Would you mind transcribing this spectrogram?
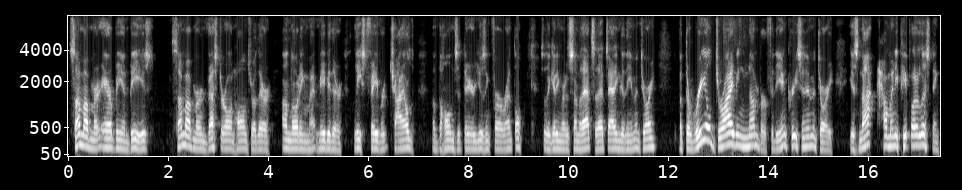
Some of them are Airbnbs. Some of them are investor owned homes where they're unloading maybe their least favorite child of the homes that they're using for a rental. So they're getting rid of some of that. So that's adding to the inventory. But the real driving number for the increase in inventory is not how many people are listing,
